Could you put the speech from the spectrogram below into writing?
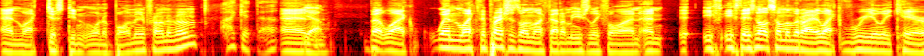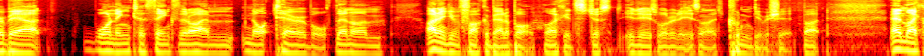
and like just didn't want to bomb in front of them. I get that. And Yeah. but like when like the pressure's on like that, I'm usually fine. And i- if if there's not someone that I like really care about wanting to think that I'm not terrible, then I'm I don't give a fuck about a bomb. Like it's just it is what it is, and I couldn't give a shit. But and like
